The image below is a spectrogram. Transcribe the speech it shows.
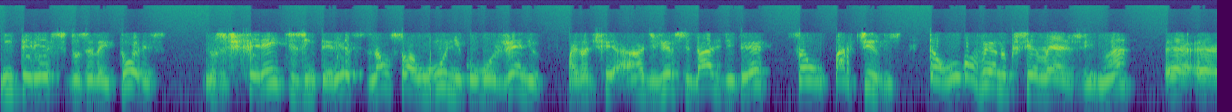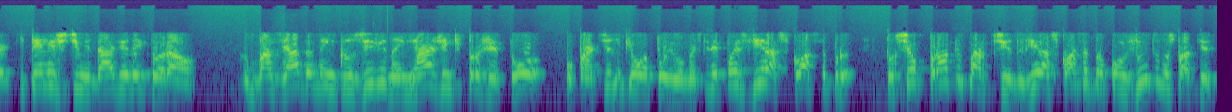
interesse dos eleitores, os diferentes interesses, não só o único, homogêneo, mas a, a diversidade de interesses, são partidos. Então, um governo que se elege, não é? É, é, que tem legitimidade eleitoral, baseada, inclusive, na imagem que projetou o partido que o apoiou, mas que depois vira as costas para o seu próprio partido, vira as costas para o conjunto dos partidos.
